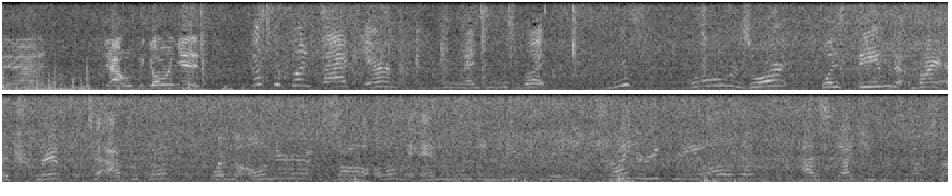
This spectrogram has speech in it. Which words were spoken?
And yeah, we'll be going in. Just a fun fact, Aaron didn't mention this, but this whole resort was themed by a trip to Africa where the owner saw all the animals and recreate, tried to recreate all of them as statues and stuff. So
